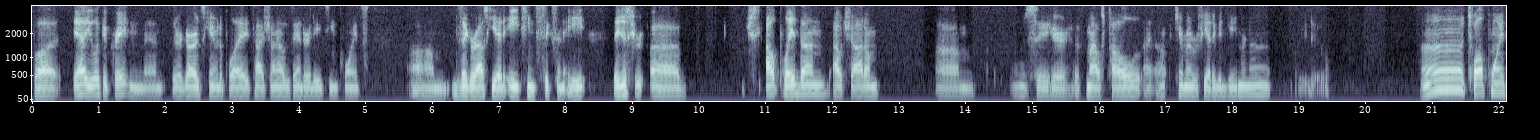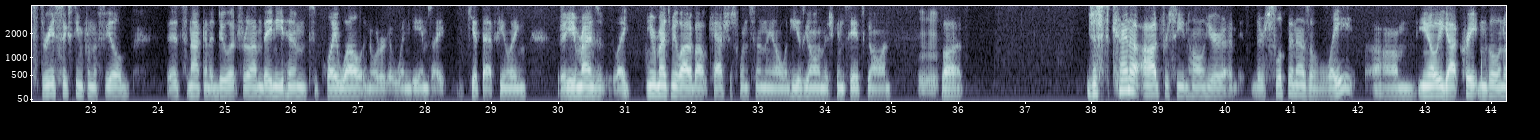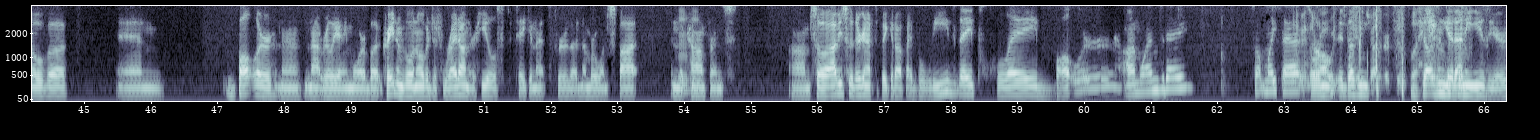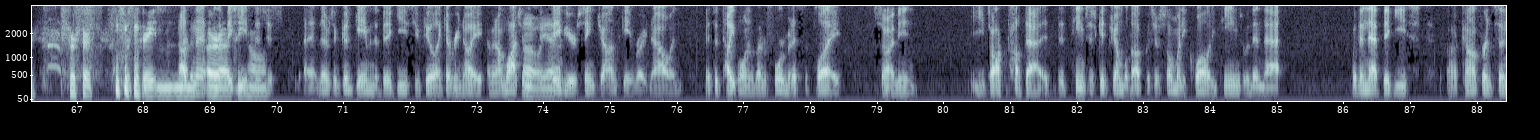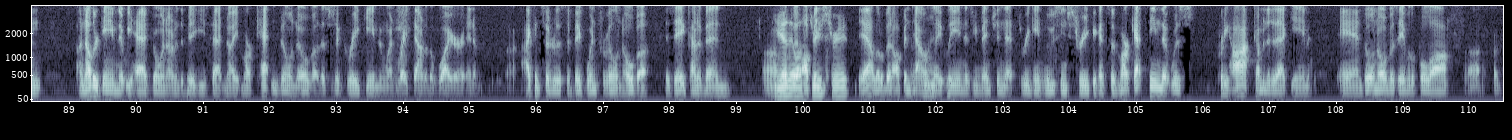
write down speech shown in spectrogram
But yeah, you look at Creighton, man. Their guards came into play. Ty-Shon Alexander had 18 points. Um, Zegarowski had 18, 6, and 8. They just uh, just outplayed them, outshot them. Um, let me see here. If Myles Powell, I, I can't remember if he had a good game or not. What do you do? Uh, 12 points, 3 of 16 from the field. It's not going to do it for them. They need him to play well in order to win games. I get that feeling. He reminds like he reminds me a lot about Cassius Winston. You know, when he's going, Michigan State's going hmm but just kind of odd for Seton Hall here. They're slipping as of late. Um, you know, you got Creighton, Villanova, and Butler. Nah, not really anymore. But Creighton and Villanova just right on their heels, taking that for the number one spot in the Mhm. conference. Um, so obviously they're gonna have to pick it up. I believe they play Butler on Wednesday, something like that. I mean, so it doesn't each other, it like. doesn't get any easier for for Creighton, Doesn't it? Or the uh, Big East Hall. is just there's a good game in the Big East. You feel like every night. I mean, I'm watching this Oh, yeah. Xavier St. John's game right now, and it's a tight one with under four minutes to play. So I mean, you talk about that. It, the teams just get jumbled up because there's so many quality teams within that within that Big East uh, conference, and another game that we had going on in the Big East that night, Marquette and Villanova. This was a great game that went right down to the wire, and I consider this a big win for Villanova, as they had kind of been. Um, yeah, they lost three and, straight. Yeah, a little bit up and down Definitely. lately, and as you mentioned, that three-game losing streak against a Marquette team that was pretty hot coming into that game, and Villanova was able to pull off uh, a,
